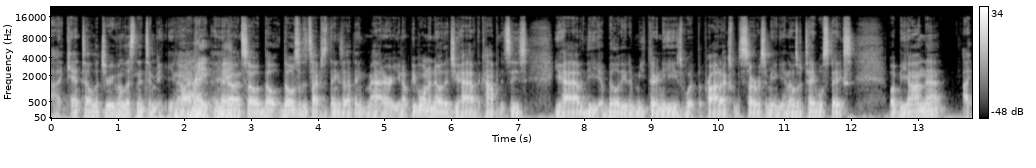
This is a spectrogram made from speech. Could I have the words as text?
I can't tell that you're even listening to me, you know. Can- Right, you right. know, and so th- those are the types of things that I think matter. You know, people want to know that you have the competencies, you have the ability to meet their needs with the products, with the service. I mean, again, those are table stakes. But beyond that, I,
